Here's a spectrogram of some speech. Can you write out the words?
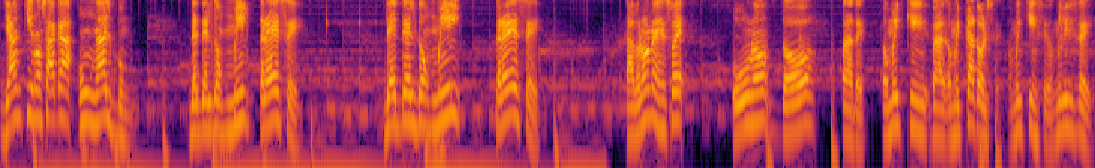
Yankee no saca un álbum desde el 2013. Desde el 2013. Cabrones, eso es 1, 2, espérate, 2015, 2014, 2015, 2016,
